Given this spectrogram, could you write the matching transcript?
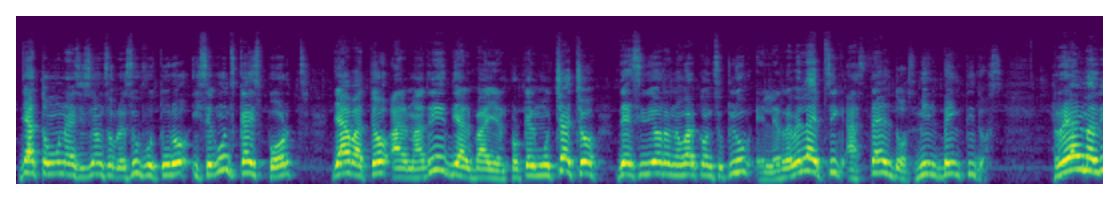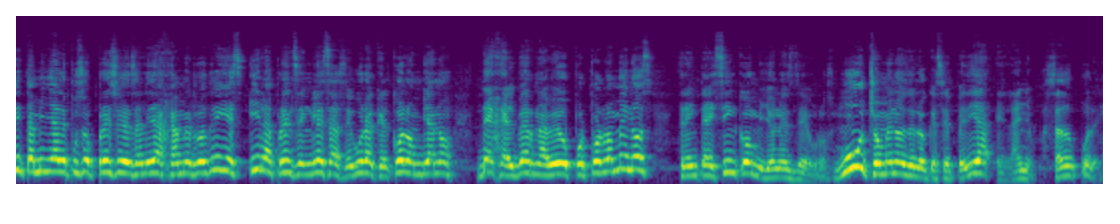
ya tomó una decisión sobre su futuro y según Sky Sports, ya bateó al Madrid y al Bayern, porque el muchacho decidió renovar con su club, el RB Leipzig, hasta el 2022. Real Madrid también ya le puso precio de salida a James Rodríguez y la prensa inglesa asegura que el colombiano deja el Bernabéu por por lo menos 35 millones de euros, mucho menos de lo que se pedía el año pasado por él.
